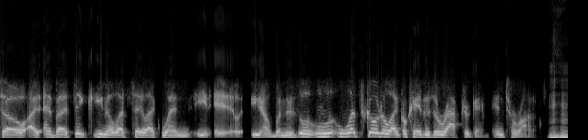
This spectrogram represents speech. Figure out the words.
so I, and- but I think you know, let's say like when it, you know when there's let's go to like okay, there's a Raptor game in Toronto. hmm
